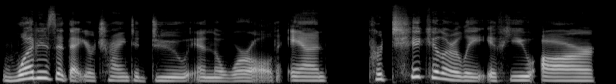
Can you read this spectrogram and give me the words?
What is it that you're trying to do in the world? And particularly if you are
